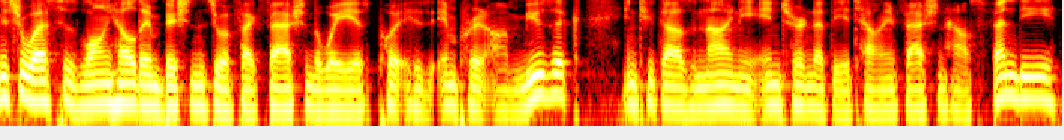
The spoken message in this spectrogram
Mr. West has long held ambitions to affect fashion the way he has put his imprint on music. In 2009, he interned at the Italian fashion house Fendi.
